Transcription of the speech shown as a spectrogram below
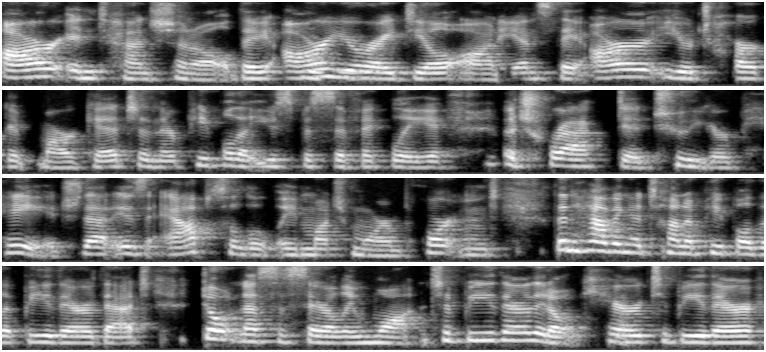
are intentional. They are mm-hmm. your ideal audience, they are your target market, and they're people that you specifically attracted to your page. That is absolutely much more important than having a ton of people that be there that don't necessarily want to be there. They don't care to be there.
